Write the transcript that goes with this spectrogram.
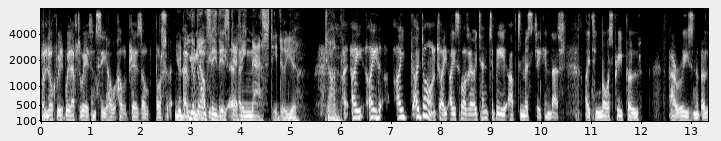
but look, we, we'll have to wait and see how, how it plays out. But you, uh, you don't see this uh, getting uh, nasty, do you, John? I, I, I, I don't. I, I suppose I tend to be optimistic in that I think most people are reasonable.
